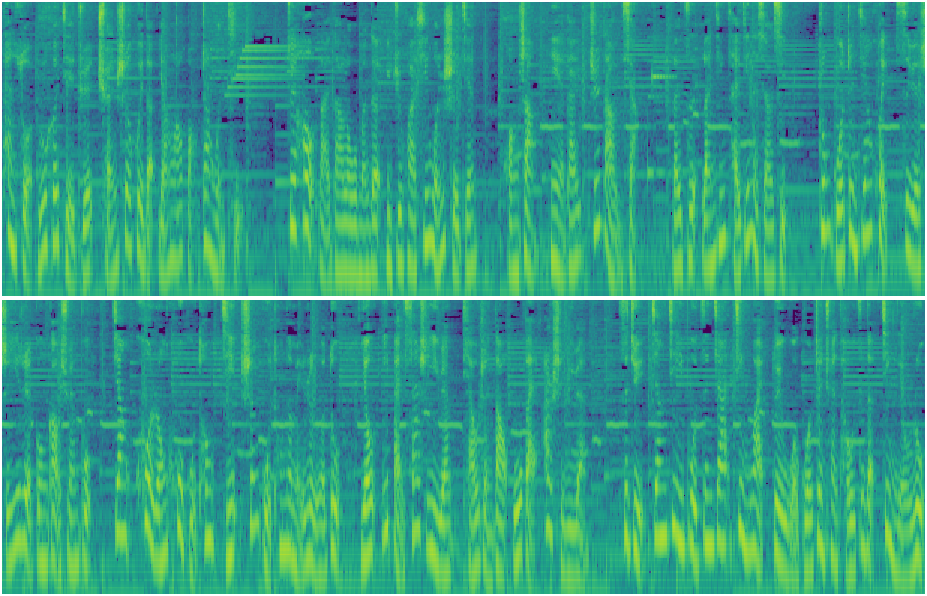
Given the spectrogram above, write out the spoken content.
探索如何解决全社会的养老保障问题。最后来到了我们的一句话新闻时间，皇上你也该知道一下。来自南京财经的消息，中国证监会四月十一日公告宣布，将扩容沪股通及深股通的每日额度由一百三十亿元调整到五百二十亿元。此举将进一步增加境外对我国证券投资的净流入，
